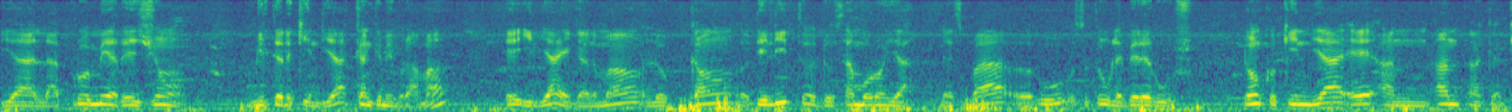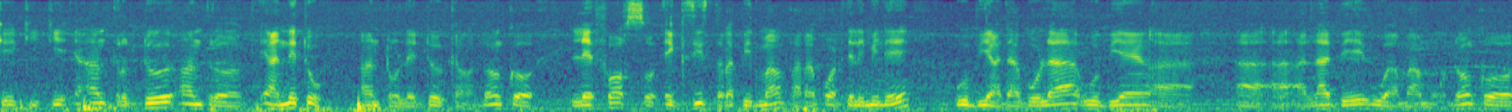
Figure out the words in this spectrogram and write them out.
Il y a la première région militaire de Kindia, Kankemi Brahma, et il y a également le camp d'élite de Samoroya, n'est-ce pas, euh, où se trouvent les bérets rouges. Donc Kindia est en, entre deux, entre, est en étau entre les deux camps. Donc euh, les forces existent rapidement par rapport à Téléminé, ou bien à Dabola, ou bien à, à, ou à Mamou. Donc, euh,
